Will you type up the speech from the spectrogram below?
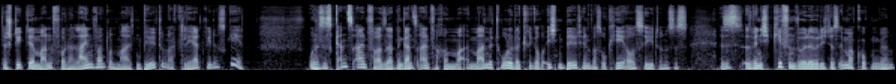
Da steht der Mann vor der Leinwand und malt ein Bild und erklärt, wie das geht. Und es ist ganz einfach. Also er hat eine ganz einfache Mal Malmethode. Da kriege auch ich ein Bild hin, was okay aussieht. Und es ist, es ist, also wenn ich kiffen würde, würde ich das immer gucken können.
